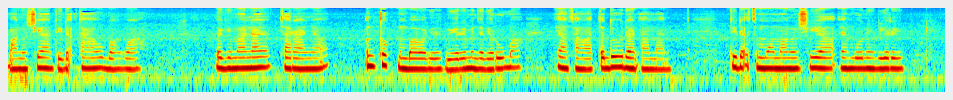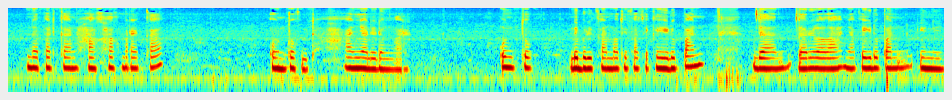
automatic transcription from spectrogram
manusia yang tidak tahu bahwa bagaimana caranya untuk membawa diri sendiri menjadi rumah yang sangat teduh dan aman. Tidak semua manusia yang bunuh diri mendapatkan hak-hak mereka untuk hanya didengar, untuk diberikan motivasi kehidupan dan dari lelahnya kehidupan ini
